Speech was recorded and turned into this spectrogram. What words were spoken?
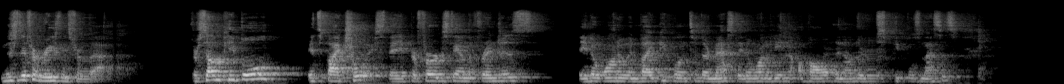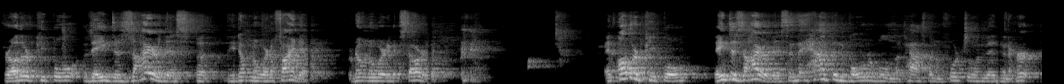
And there's different reasons for that. For some people, it's by choice. They prefer to stay on the fringes. They don't want to invite people into their mess. They don't want to be involved in other people's messes. For other people, they desire this, but they don't know where to find it or don't know where to get started. and other people, they desire this and they have been vulnerable in the past, but unfortunately they've been hurt.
